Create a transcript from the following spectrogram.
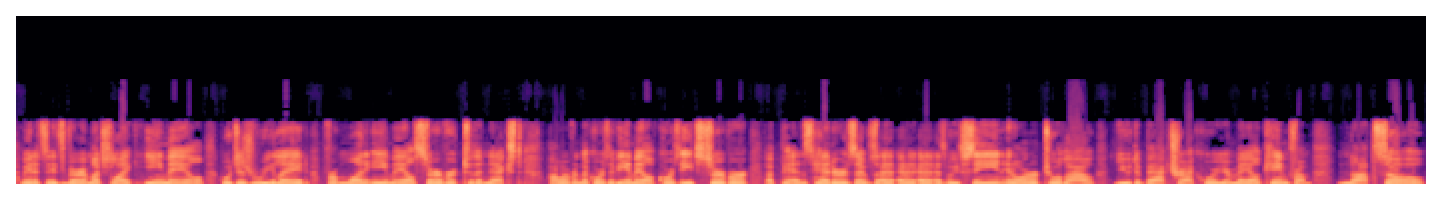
I mean it's it's very much like email, which is relayed from one email server to the next. However, in the course of email, of course, each server appends headers, as, as we've seen, in order to allow you to backtrack where your mail came from. Not so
